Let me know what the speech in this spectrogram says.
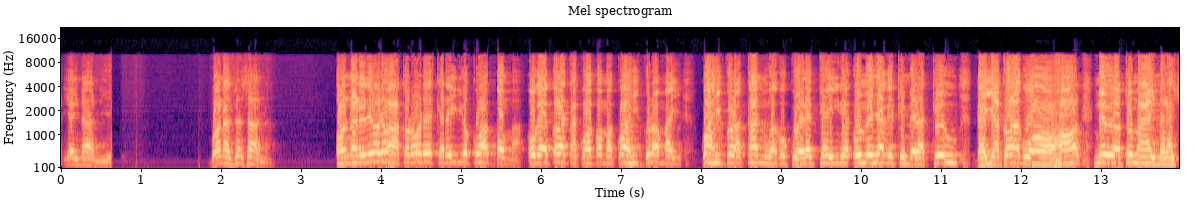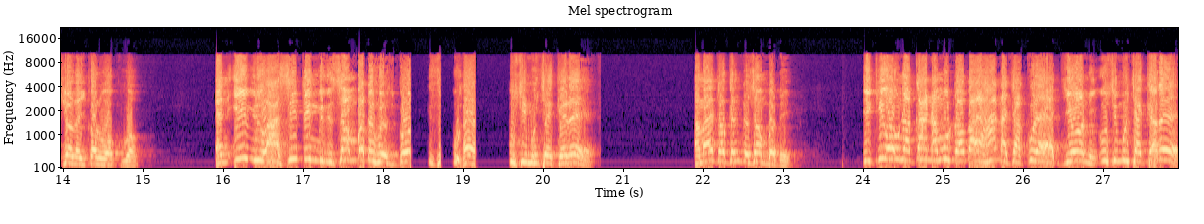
aria inanie bwana sana ona rĩrĩa rä wakorwo rekereirio kwa ngoma ugekora ta kwa ngoma kwahingũra mai kwahingũra kanua gũkwerekeire ũmenyage kĩmera kĩu ngai akoragwo oho nĩwe ũtũmaga imera ciothe ikorwo kuo. And if you are sitting with somebody who is going through hell usimchekelee am I talking to somebody? Ikiwa unakaa na mtu ambaye hana chakula ya jioni usimchekelee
